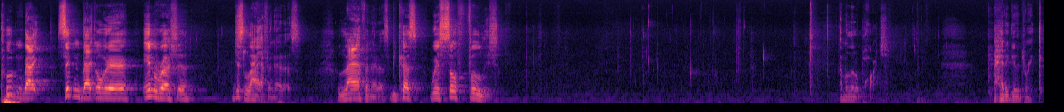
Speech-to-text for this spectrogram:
Putin back, sitting back over there in Russia, just laughing at us. Laughing at us because we're so foolish. I'm a little parched. I had to get a drink.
